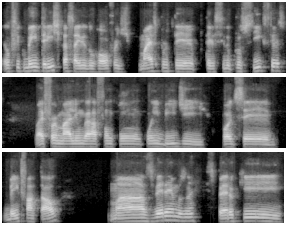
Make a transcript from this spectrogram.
Eu fico bem triste com a saída do Holford, mais por ter, ter sido para os Sixers. Vai formar ali um garrafão com, com o Embiid, pode ser bem fatal. Mas veremos, né? Espero que,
